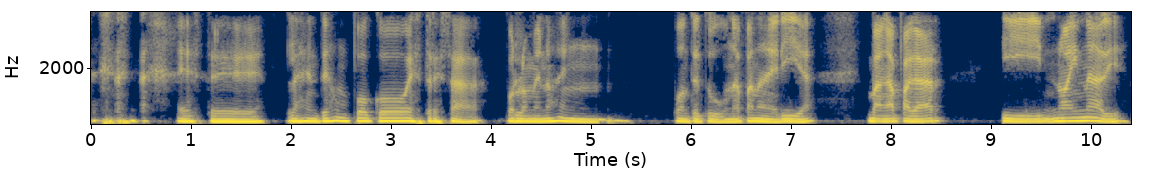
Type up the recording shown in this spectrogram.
este, la gente es un poco estresada. Por lo menos en, ponte tú, una panadería, van a pagar y no hay nadie.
